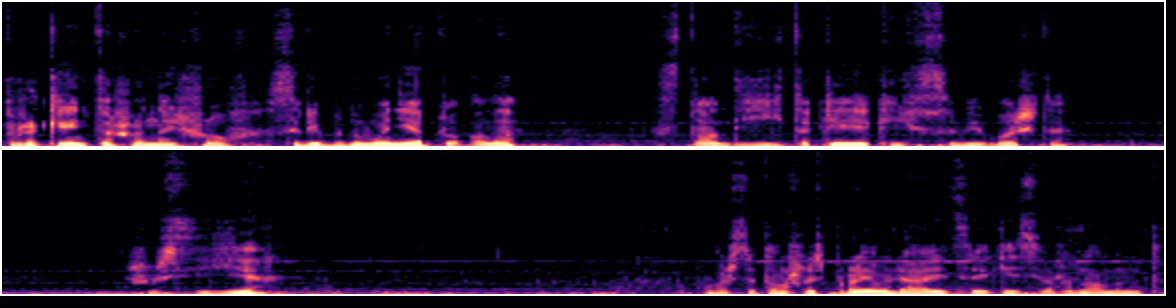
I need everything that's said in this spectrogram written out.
Прикиньте, що знайшов. Срібну монету, але стан її такий якийсь собі, бачите? Щось є. Бачите, там щось проявляється, якийсь орнамент.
